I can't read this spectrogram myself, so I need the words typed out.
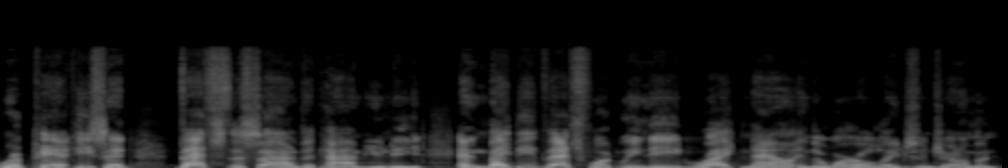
Repent. He said, That's the sign of the time you need. And maybe that's what we need right now in the world, ladies and gentlemen.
